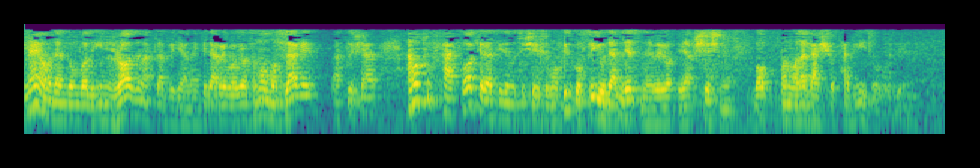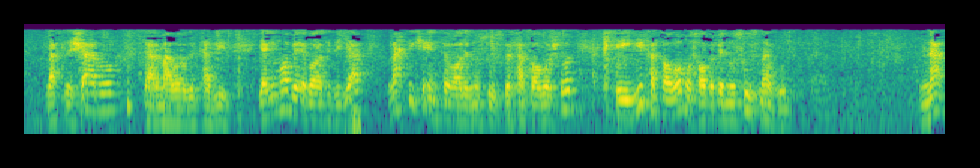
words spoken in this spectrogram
نیامدن دنبال این راز مطلب بگردن که در روایات ما مطلق وصل شهر. اما تو فتوا که رسیده مثل شیخ مفید گفته یودلسنه و یخششنه با عنوان قش و تدلیس آورده. وصل شهر رو در موارد تدلیس یعنی ما به عبارت دیگر وقتی که انتقال نصوص به فتاوا شد خیلی فتاوا مطابق نصوص نبود. نص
